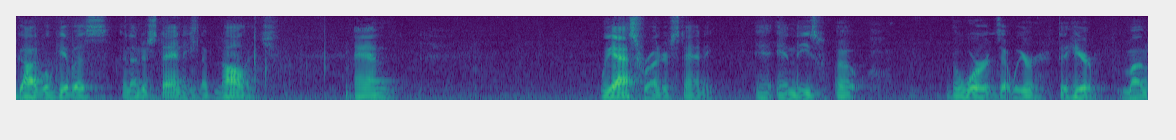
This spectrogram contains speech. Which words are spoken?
God will give us an understanding of knowledge. And we ask for understanding in, in these uh, the words that we are to hear, among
